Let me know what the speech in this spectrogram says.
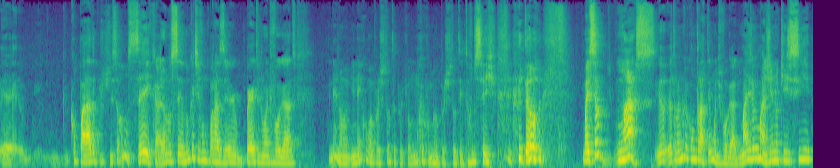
é, comparada à prostituição, eu não sei, cara. Eu não sei. Eu nunca tive um prazer perto de um advogado e nem, não, e nem com uma prostituta, porque eu nunca comi uma prostituta, então não sei. Então. Mas se eu. Mas, eu, eu também nunca contratei um advogado, mas eu imagino que se.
